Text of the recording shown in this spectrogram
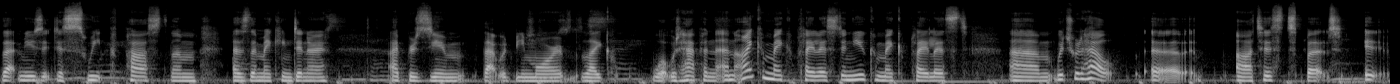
that music just sweep past them as they're making dinner? I presume that would be more like what would happen. And I can make a playlist and you can make a playlist, um, which would help uh, artists, but it,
